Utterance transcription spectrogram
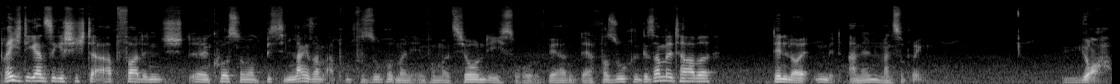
Breche ich die ganze Geschichte ab, fahre den äh, Kurs noch mal ein bisschen langsam ab und versuche meine Informationen, die ich so während der Versuche gesammelt habe, den Leuten mit an den Mann zu bringen. Ja.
